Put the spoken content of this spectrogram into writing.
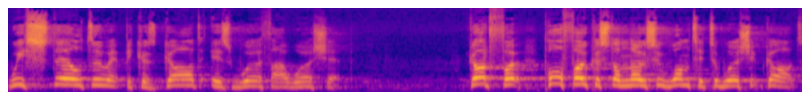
we still do it because God is worth our worship. God, Paul focused on those who wanted to worship God.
